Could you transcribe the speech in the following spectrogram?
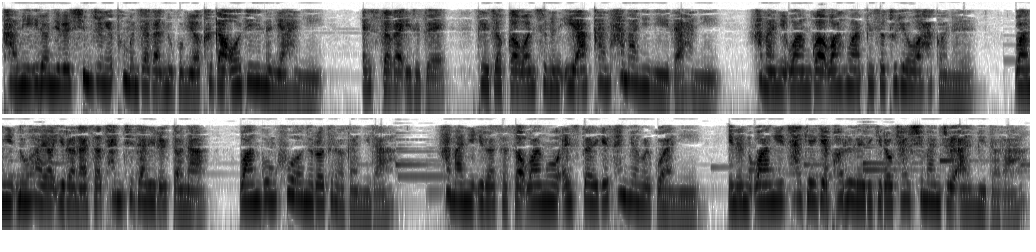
감히 이런 일을 심중에 품은 자가 누구며 그가 어디 있느냐 하니? 에스더가 이르되 대적과 원수는 이 악한 하만이니이다 하니 하만이 왕과 왕후 앞에서 두려워하거늘 왕이 노하여 일어나서 잔치 자리를 떠나 왕궁 후원으로 들어가니라. 하만이 일어서서 왕후 에스더에게 생명을 구하니 이는 왕이 자기에게 벌을 내리기로 결심한 줄 알미더라.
